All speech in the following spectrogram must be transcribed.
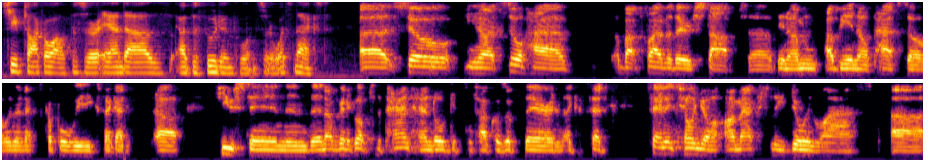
chief taco officer, and as as a food influencer? What's next? Uh, so you know, I still have about five other stops. Uh, you know, I'm I'll be in El Paso in the next couple weeks. I got uh, Houston, and then I'm going to go up to the Panhandle, get some tacos up there. And like I said, San Antonio, I'm actually doing last. Uh,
